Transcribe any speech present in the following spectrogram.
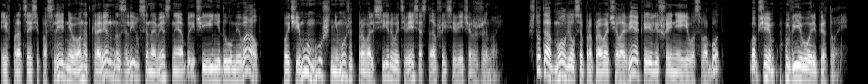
и в процессе последнего он откровенно злился на местные обычаи и недоумевал, почему муж не может провальсировать весь оставшийся вечер с женой. Что-то обмолвился про права человека и лишение его свобод, в общем, в его репертуаре.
